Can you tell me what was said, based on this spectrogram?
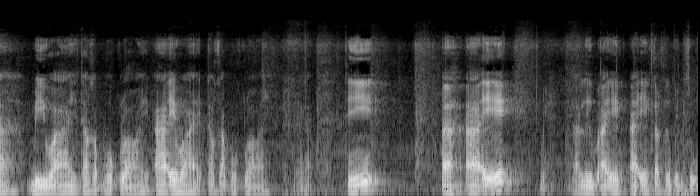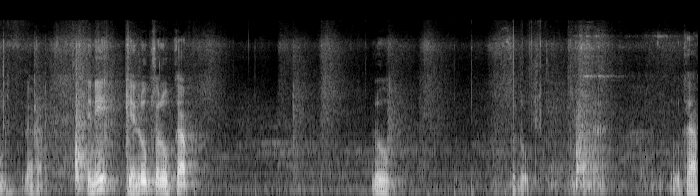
r b y เท่ากับ 600 r a y เท่ากับ 600นะครับทีนี้อะ r a x เนี่ยเราลืม r x r x ก็คือเป็น0นะครับทีนี้เขียนรูปสรุปครับ รูปสรุปดูครับ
